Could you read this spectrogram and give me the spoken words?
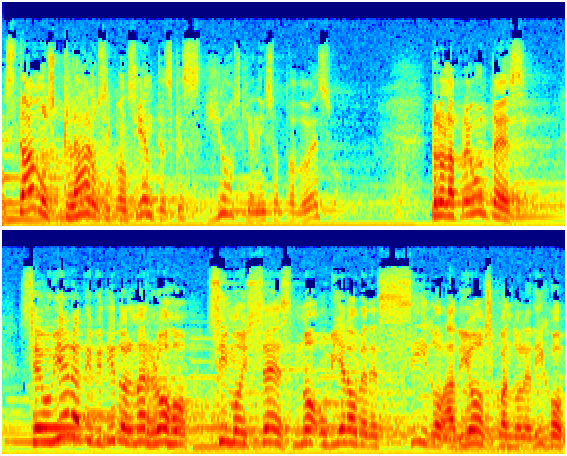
Estamos claros y conscientes que es Dios quien hizo todo eso. Pero la pregunta es, ¿se hubiera dividido el mar rojo si Moisés no hubiera obedecido a Dios cuando le dijo,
